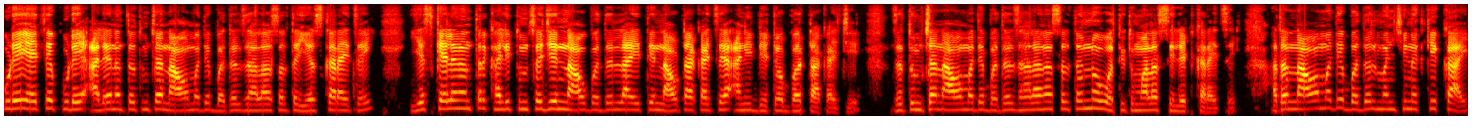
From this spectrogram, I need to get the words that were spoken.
पुढे यायचंय पुढे आल्यानंतर तुमच्या नावामध्ये बदल झाला असेल तर यस करायचंय. यस केल्यानंतर खाली तुमचं जे नाव बदललं आहे ते नाव टाकायचंय आणि डेट ऑफ बर्थ टाकायची. जर तुमच्या नावामध्ये बदल झाला नसेल तर नो वरती तुम्हाला सिलेक्ट करायचंय आता नावामध्ये बदल म्हणजे नक्की काय?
